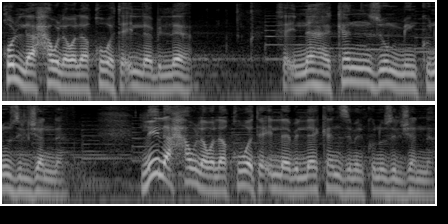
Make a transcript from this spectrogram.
قل لا حول ولا قوة إلا بالله فإنها كنز من كنوز الجنة. ليه لا حول ولا قوة إلا بالله كنز من كنوز الجنة؟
